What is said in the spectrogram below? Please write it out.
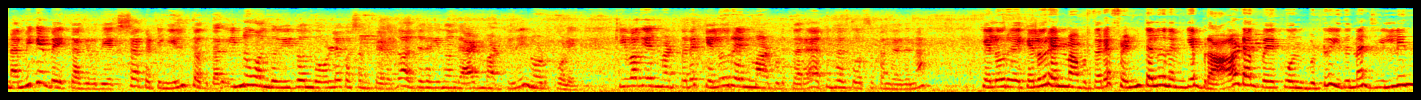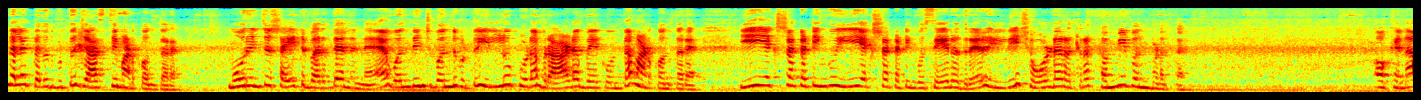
ನಮಗೆ ಬೇಕಾಗಿರೋದು ಎಕ್ಸ್ಟ್ರಾ ಕಟ್ಟಿಂಗ್ ಇಲ್ಲಿ ತೆಗೆದಾಗ, ಇನ್ನೂ ಒಂದು, ಇದೊಂದು ಒಳ್ಳೆ ಕ್ವಶನ್ ಕೇಳೋದು ಅದ್ರ ಜೊತೆಗೆ ಇನ್ನೊಂದು ಆ್ಯಡ್ ಮಾಡ್ತೀನಿ, ನೋಡ್ಕೊಳ್ಳಿ. ಇವಾಗ ಏನು ಮಾಡ್ತಾರೆ? ಕೆಲವ್ರು ಏನು ಮಾಡಿಬಿಡ್ತಾರೆ? ಹತ್ತದಲ್ಲಿ ತೋರ್ಸಕ್ಕಂದ್ರೆ ಇದನ್ನು. ಕೆಲವ್ರು ಕೆಲವ್ರು ಏನು ಮಾಡಿಬಿಡ್ತಾರೆ? ಫ್ರಂಟಲ್ಲೂ ನಮಗೆ ಬ್ರಾಡ್ ಆಗಬೇಕು ಅಂದ್ಬಿಟ್ಟು ಇದನ್ನು ಇಲ್ಲಿಂದಲೇ ತೆಗೆದ್ಬಿಟ್ಟು ಜಾಸ್ತಿ ಮಾಡ್ಕೊತಾರೆ. ಮೂರು ಇಂಚು ಸೈಟ್ ಬರ್ದೇನೆ, ಒಂದು ಇಂಚ್ ಬಂದುಬಿಟ್ಟು ಇಲ್ಲೂ ಕೂಡ ಬ್ರಾಡ್ ಆಗಬೇಕು ಅಂತ ಮಾಡ್ಕೊತಾರೆ. ಈ ಎಕ್ಸ್ಟ್ರಾ ಕಟಿಂಗು ಈ ಎಕ್ಸ್ಟ್ರಾ ಕಟಿಂಗು ಸೇರಿದ್ರೆ ಇಲ್ಲಿ ಶೋಲ್ಡರ್ ಹತ್ರ ಕಮ್ಮಿ ಬಂದ್ಬಿಡುತ್ತೆ. ಓಕೆನಾ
